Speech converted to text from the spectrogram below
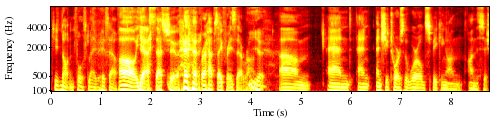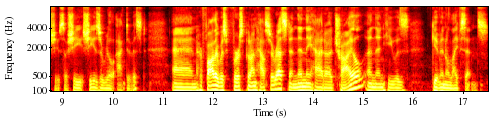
She's not in forced labor herself. oh Yeah. yes that's true perhaps I phrased that wrong yeah. um, and and and she tours the world speaking on on this issue. So she she is a real activist. And her father was first put on house arrest, and then they had a trial, and then he was given a life sentence.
